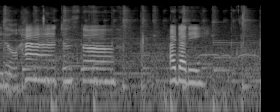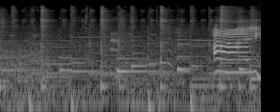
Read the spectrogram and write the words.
My little hat and stuff. Hi, Daddy. Hi.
